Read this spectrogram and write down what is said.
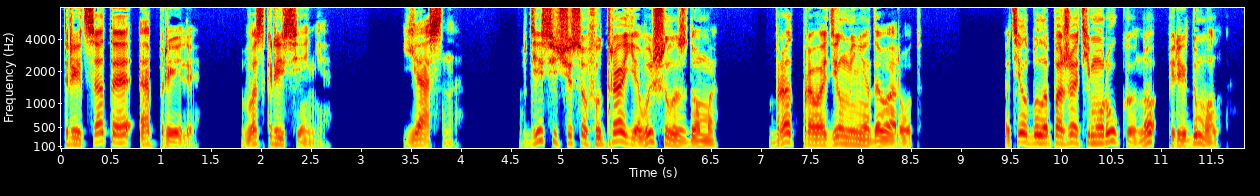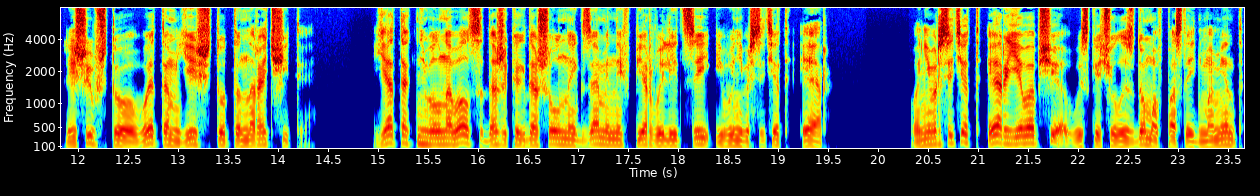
30 апреля. Воскресенье. Ясно. В 10 часов утра я вышел из дома. Брат проводил меня до ворот. Хотел было пожать ему руку, но передумал, решив, что в этом есть что-то нарочитое. Я так не волновался, даже когда шел на экзамены в первый лицей и в университет Р. В университет Р я вообще выскочил из дома в последний момент,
